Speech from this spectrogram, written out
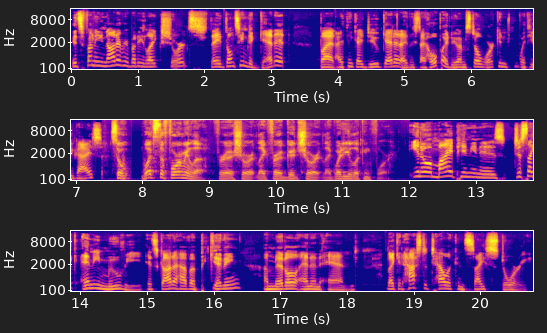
It's funny, not everybody likes shorts. They don't seem to get it, but I think I do get it. At least I hope I do. I'm still working with you guys. So, what's the formula for a short? Like for a good short? Like, what are you looking for? you know, my opinion is just like any movie, it's got to have a beginning, a middle, and an end. Like it has to tell a concise story.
